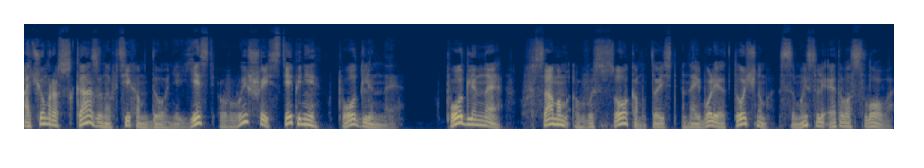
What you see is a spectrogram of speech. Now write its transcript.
о чем рассказано в Тихом Доне, есть в высшей степени подлинное. Подлинное в самом высоком, то есть наиболее точном смысле этого слова.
